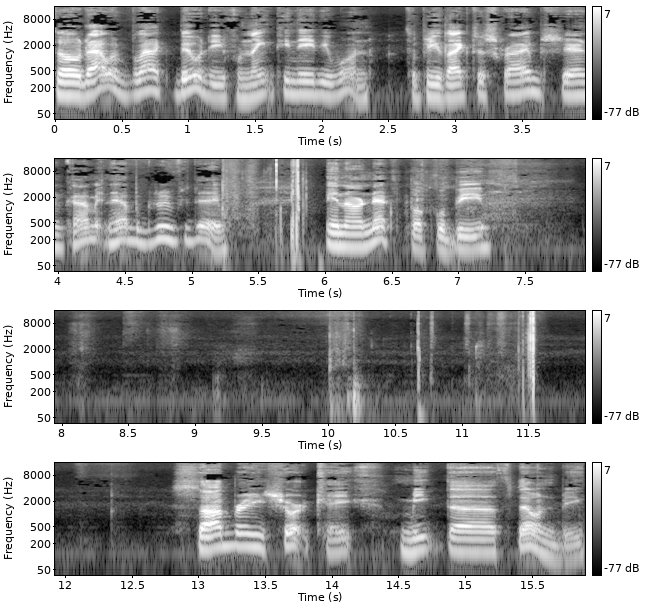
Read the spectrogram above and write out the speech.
so that was Black Beauty from 1981. So please like, subscribe, share, and comment, and have a groovy day. And our next book will be Strawberry Shortcake Meet the Spelling Bee.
